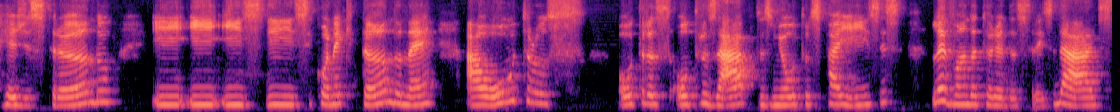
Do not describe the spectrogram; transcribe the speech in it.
registrando e, e, e, e, se conectando né, a outros, outros, outros hábitos em outros países, levando a teoria das três idades,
